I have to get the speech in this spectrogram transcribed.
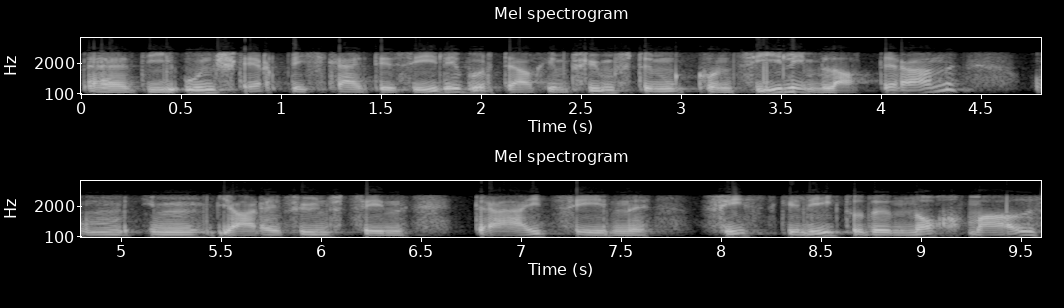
äh, die Unsterblichkeit der Seele wurde auch im fünften Konzil im Lateran um im Jahre 1513 festgelegt oder nochmals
